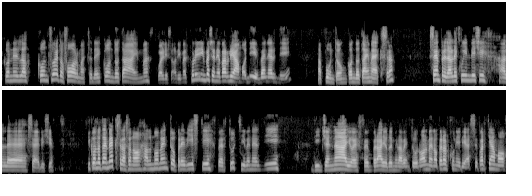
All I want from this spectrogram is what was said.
con il consueto format dei condo time, quelli sono di mercoledì, invece ne parliamo di venerdì, appunto un condo time extra, sempre dalle 15 alle 16. I time extra sono al momento previsti per tutti i venerdì di gennaio e febbraio 2021, almeno per alcuni di essi. Partiamo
